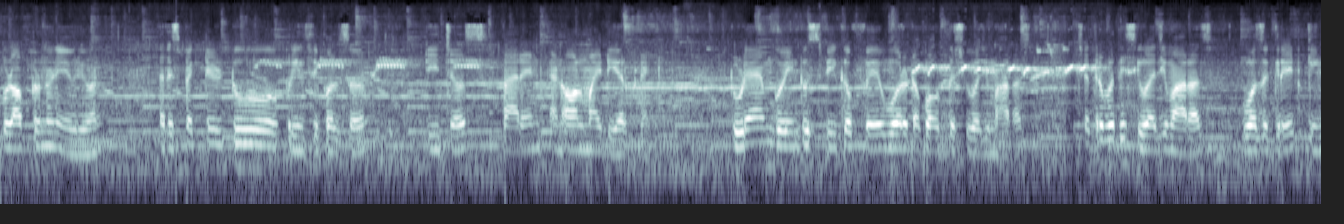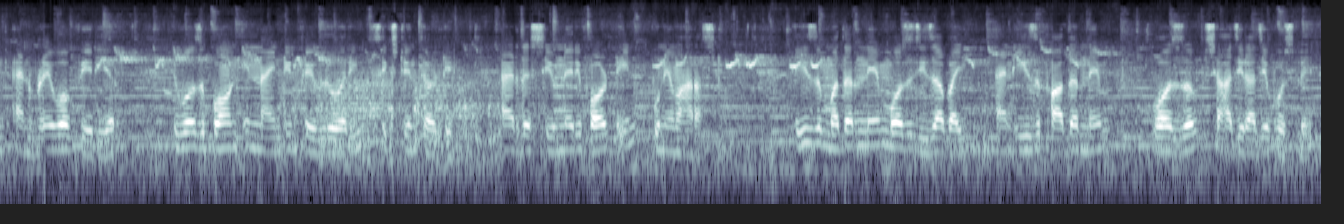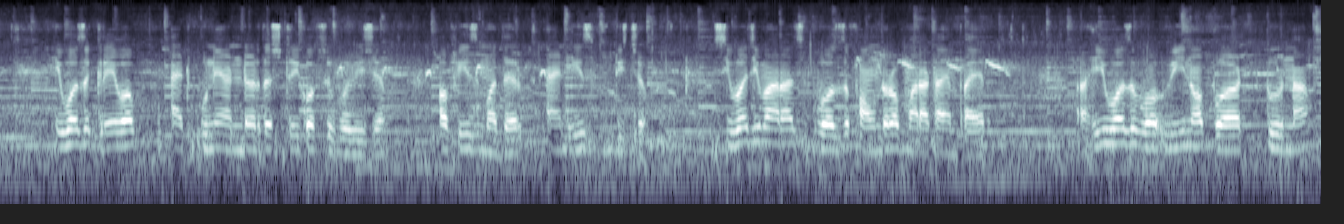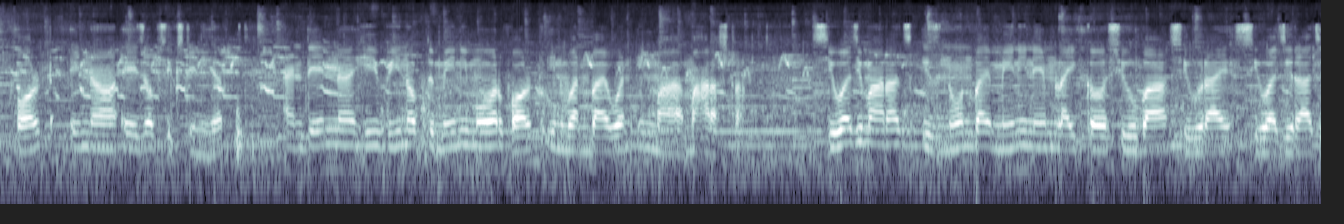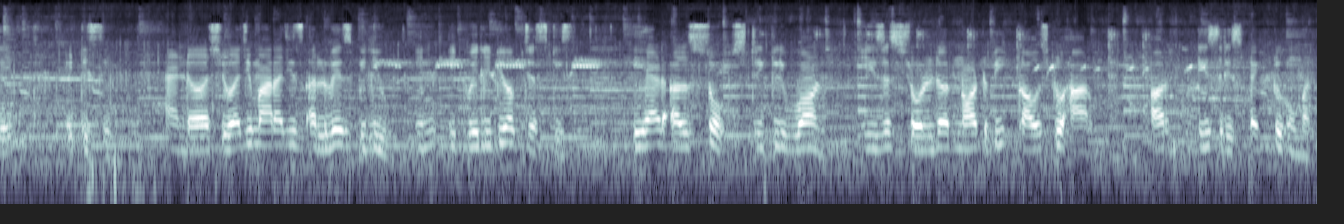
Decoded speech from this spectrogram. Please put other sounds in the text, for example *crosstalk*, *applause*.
Good afternoon, everyone. Respected to principal sir, teachers, parents, and all my dear friends. Today I am going to speak a fair word about the Shivaji Maharaj. Chhatrapati Shivaji Maharaj was a great king and brave warrior. He was born in 19 February 1613 at the Shivneri fort in Pune, Maharashtra. His mother name was Jijabai and his father name was Shahajiraje Bhosle. He was a grave up at Pune under the strict of supervision of his mother and his teacher. Shivaji Maharaj was the founder of Maratha Empire. Uh, he was a queen of uh, Torna fort in uh, age of 16 years and then uh, he win of the many more fort in one by one in Ma- Maharashtra. Shivaji Maharaj is known by many names like uh, Shivba, Shivrai, Shivaji Raje, etc. And uh, Shivaji Maharaj is always believed in equality of justice. He had also strictly warned his soldier not to be caused to harm or disrespect to human.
